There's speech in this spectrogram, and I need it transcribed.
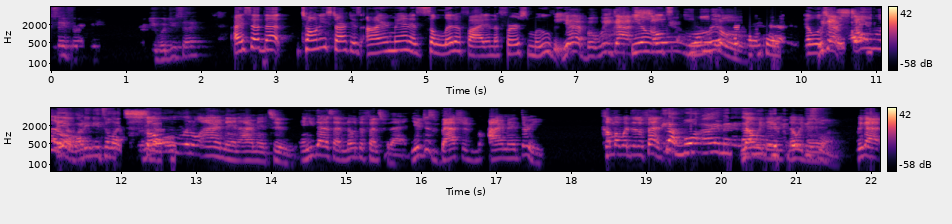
you say, Fergie? Fergie, What'd you say? I said that Tony Stark as Iron Man is solidified in the first movie. Yeah, but we got You don't so need to, you little. the first We got so Yeah, little. why do you need to like So little Iron Man, Iron Man 2. And you guys have no defense for that. You're just bashing Iron Man 3. Come up with the defense. We got more Iron Man in that No, we didn't. No, we this didn't. one. We got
